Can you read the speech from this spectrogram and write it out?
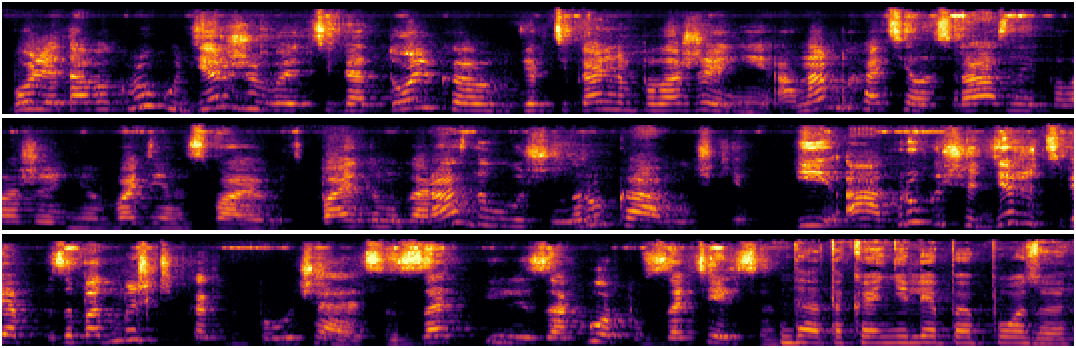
Более того, круг удерживает тебя только в вертикальном положении, а нам бы хотелось разные положения в воде осваивать. Поэтому гораздо лучше на рукавничке. И, а, круг еще держит тебя за подмышки, как бы получается, за, или за корпус, за тельце. Да, такая нелепая поза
